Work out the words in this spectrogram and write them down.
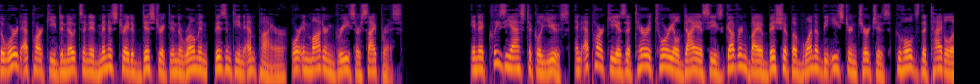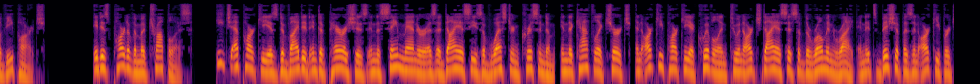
the word eparchy denotes an administrative district in the Roman, Byzantine Empire, or in modern Greece or Cyprus. In ecclesiastical use, an eparchy is a territorial diocese governed by a bishop of one of the Eastern churches, who holds the title of eparch. It is part of a metropolis. Each eparchy is divided into parishes in the same manner as a diocese of Western Christendom. In the Catholic Church, an archeparchy equivalent to an archdiocese of the Roman Rite and its bishop is an archieparch,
